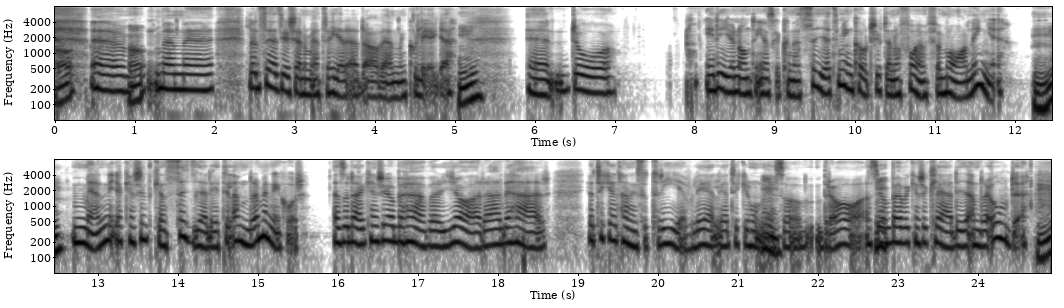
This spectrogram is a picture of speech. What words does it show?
Ja. Ehm, Ja. Men eh, låt säga att jag känner mig attraherad av en kollega. Mm. Eh, då är det ju någonting jag ska kunna säga till min coach utan att få en förmaning. Mm. Men jag kanske inte kan säga det till andra människor. Alltså där kanske jag behöver göra det här. Jag tycker att han är så trevlig eller jag tycker hon är Mm. så bra. Alltså jag Mm. behöver kanske klä det i andra ord. Mm.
